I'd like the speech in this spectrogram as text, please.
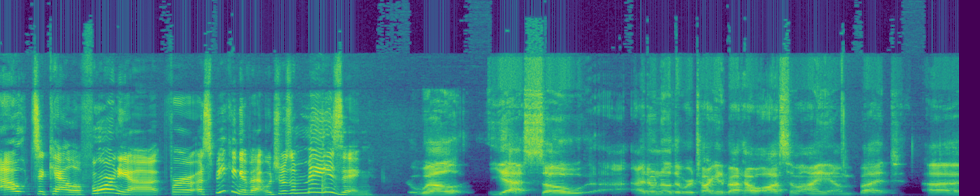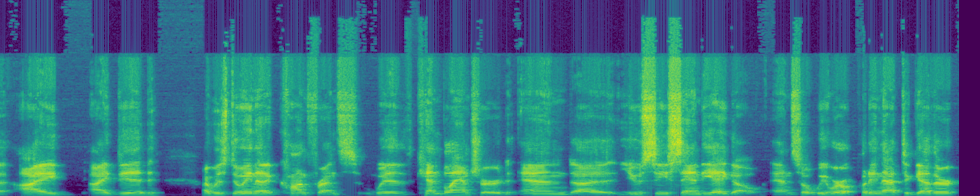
out to California for a speaking event, which was amazing. Well, yes. So I don't know that we're talking about how awesome I am, but uh, I I did. I was doing a conference with Ken Blanchard and uh, UC San Diego, and so we were putting that together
